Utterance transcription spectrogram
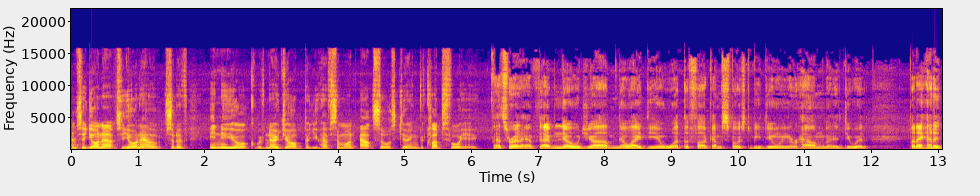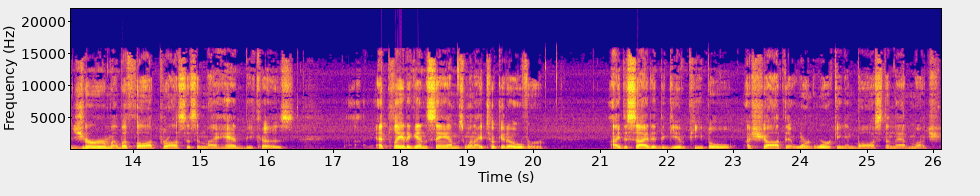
And so you're now, so you're now sort of in New York with no job, but you have someone outsourced doing the clubs for you. That's right. I have I have no job, no idea what the fuck I'm supposed to be doing or how I'm going to do it. But I had a germ of a thought process in my head because at Play It Again Sam's when I took it over, I decided to give people a shot that weren't working in Boston that much.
